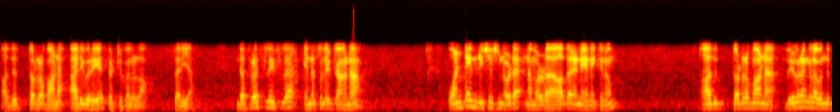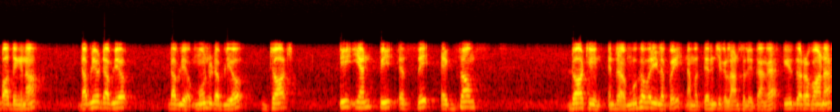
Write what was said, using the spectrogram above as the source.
அது தொடர்பான அறிவுரையை பெற்றுக்கொள்ளலாம். சரியா? இந்த ப்ரெஸ் லிஸ்ட்டில் என்ன சொல்லியிருக்காங்கன்னா ஒன் டைம் ரிஜிஸ்ட்ரேஷனோட நம்மளோட ஆதார் எண்ணை இணைக்கணும். அது தொடர்பான விவரங்களை வந்து பார்த்தீங்கன்னா டபிள்யூ டபிள்யூ டபிள்யூ மூணு W dot TNPSC exams dot in என்ற முகவரியில் போய் நம்ம தெரிஞ்சுக்கலாம்னு சொல்லியிருக்காங்க. இது தொடர்பான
